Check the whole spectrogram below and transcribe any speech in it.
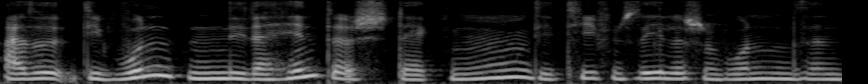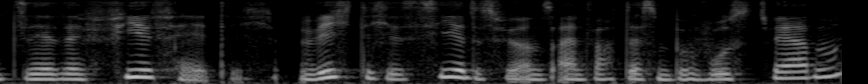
Also die Wunden, die dahinter stecken, die tiefen seelischen Wunden sind sehr, sehr vielfältig. Wichtig ist hier, dass wir uns einfach dessen bewusst werden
